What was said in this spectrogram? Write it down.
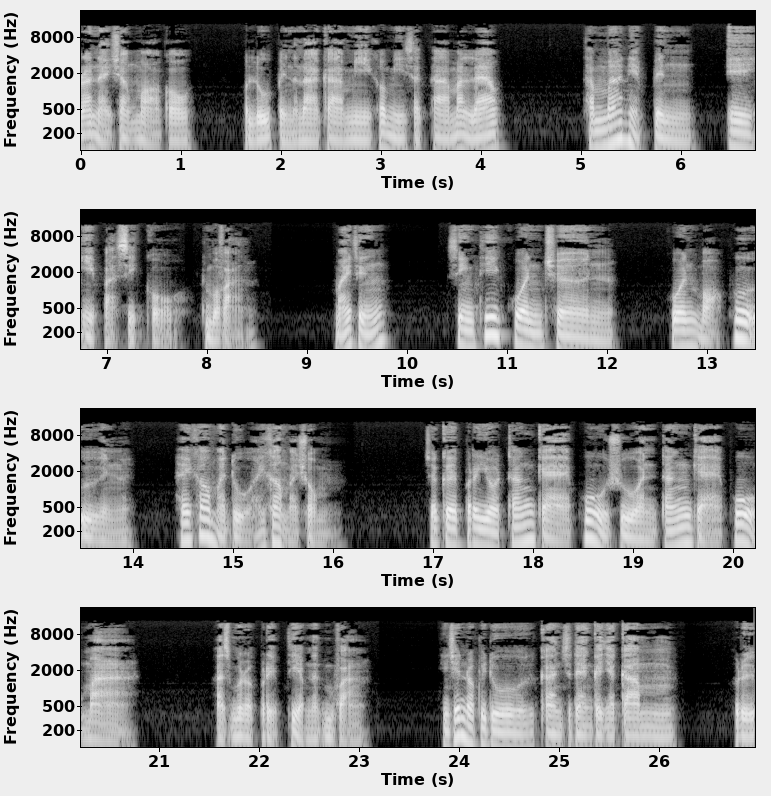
ระไหนช่างหมอเขาบรรลุเป็นอนาคามีเขามีศรัทธามั่นแล้วธรรมะเนี่ยเป็นเอหิปัสสิโกท่านผู้ฟัง หมายถึง สิ่งที่ควรเชิญ ควรบอกผู้อื่น ให้เข้ามาดูให้เข้ามาชม จะเกิดประโยชน์ทั้งแก่ผู้ชวนทั้งแก่ผู้มาอาสมมติเราเปรียบเทียบนะท่านผู้ฟัง อย่างเช่นเราไปดูการแสดงกายกรรม หรือ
